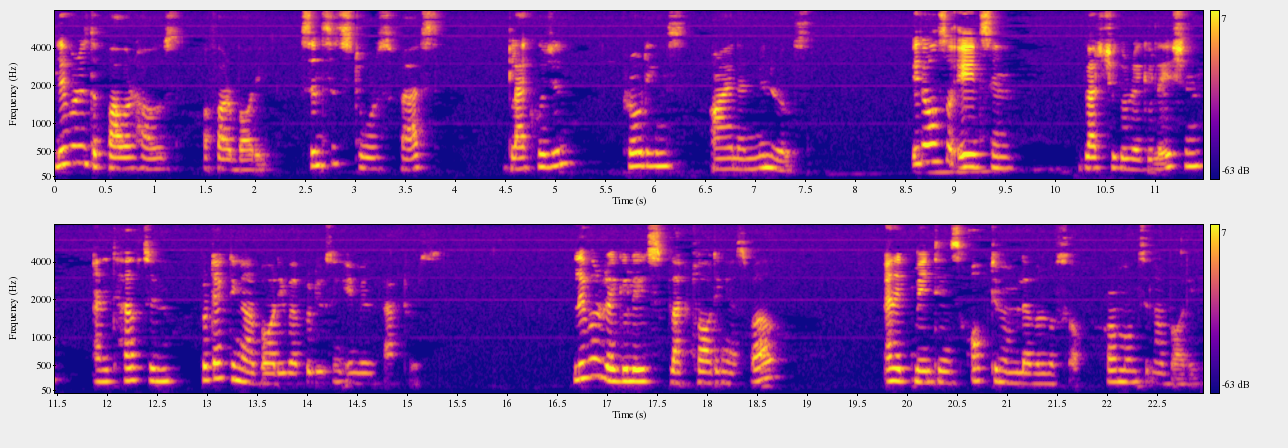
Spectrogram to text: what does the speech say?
Liver is the powerhouse of our body since it stores fats, glycogen, proteins, iron, and minerals. It also aids in blood sugar regulation and it helps in protecting our body by producing immune factors. Liver regulates blood clotting as well and it maintains optimum levels of hormones in our body.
